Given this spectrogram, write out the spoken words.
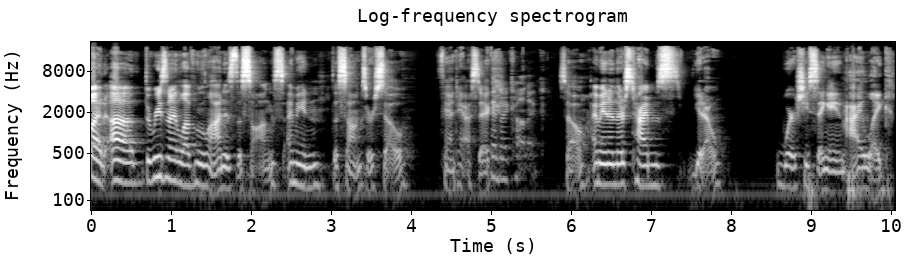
but uh, the reason I love Mulan is the songs. I mean, the songs are so fantastic. And iconic. So, I mean, and there's times, you know, where she's singing and I like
